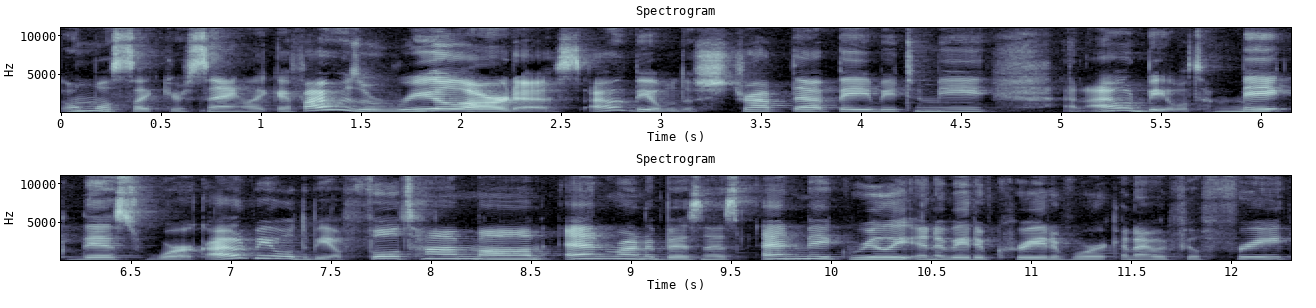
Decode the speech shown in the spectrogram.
Almost like you're saying like if i was a real artist i would be able to strap that baby to me and i would be able to make this work. I would be able to be a full-time mom and run a business and make really innovative creative work and i would feel free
